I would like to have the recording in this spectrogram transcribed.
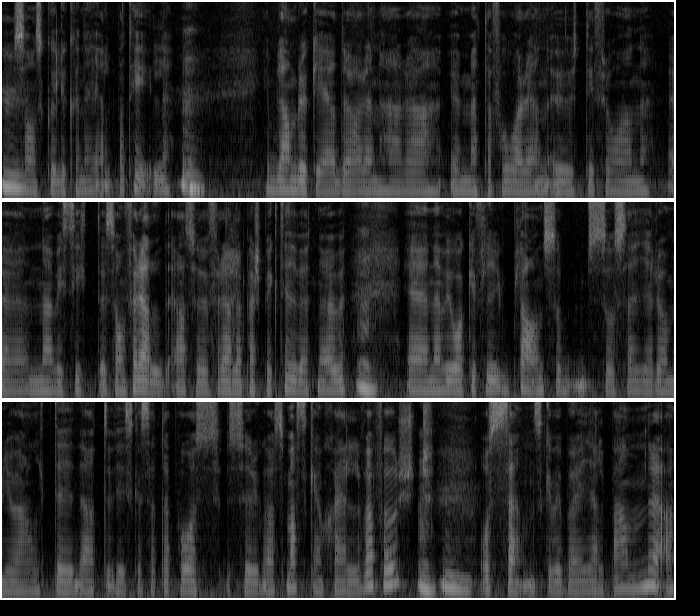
Mm. som skulle kunna hjälpa till. Mm. Ibland brukar jag dra den här eh, metaforen utifrån eh, när vi sitter som förälder, alltså föräldraperspektivet nu. Mm. Eh, när vi åker flygplan så, så säger de ju alltid att vi ska sätta på oss syrgasmasken själva först Mm. Mm. och sen ska vi börja hjälpa andra.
